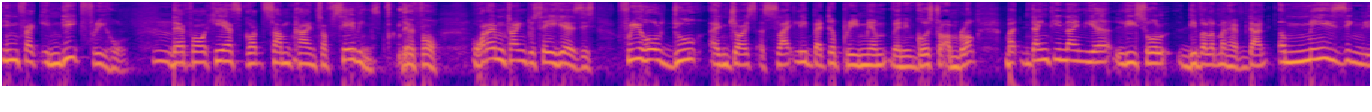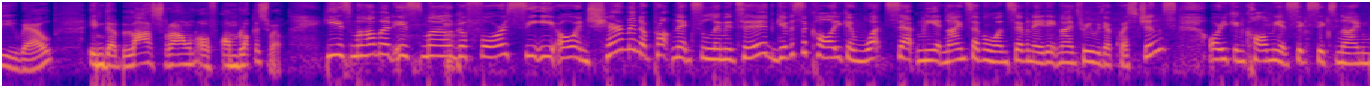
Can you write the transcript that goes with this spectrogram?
in fact indeed freehold. Mm. Therefore, he has got some kinds of savings. Therefore, what I'm trying to say here is this freehold do enjoys a slightly better premium when it goes to en bloc, but 99 year leasehold development have done amazingly well in the last round of en bloc as well. He is Mohamed Ismail Gafoor, CEO and chairman of PropNex Limited. Give us a call. You can WhatsApp me at 97178893 with your questions, or you can call me at 669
